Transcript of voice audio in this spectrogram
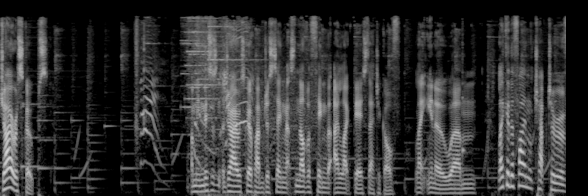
Gyroscopes. I mean, this isn't a gyroscope, I'm just saying that's another thing that I like the aesthetic of. Like, you know, um, like in the final chapter of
